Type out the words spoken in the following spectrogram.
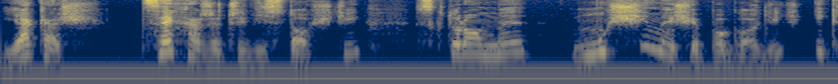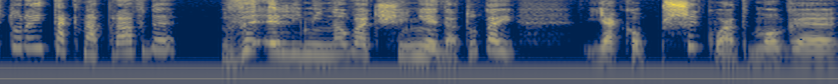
jakaś cecha rzeczywistości, z którą my musimy się pogodzić i której tak naprawdę wyeliminować się nie da. Tutaj jako przykład mogę e,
